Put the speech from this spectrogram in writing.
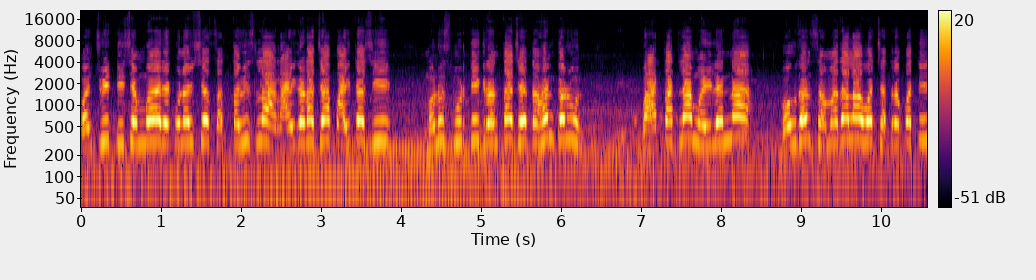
पंचवीस डिसेंबर एकोणीसशे सत्तावीसला रायगडाच्या पायथ्याशी मनुस्मृती ग्रंथाचे दहन करून भारतातल्या महिलांना बहुजन समाजाला व छत्रपती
